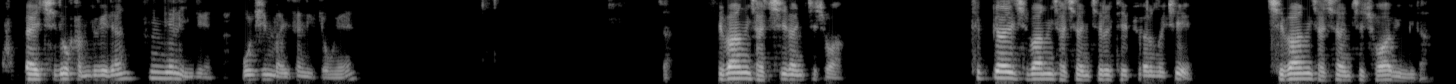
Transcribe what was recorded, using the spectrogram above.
국가의 지도 감독에 대한 특례를 인정했다. 50만 이상일 경우에. 자, 지방자치단체 조합. 특별지방자치단체를 대표하는 것이 지방자치단체 조합입니다.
